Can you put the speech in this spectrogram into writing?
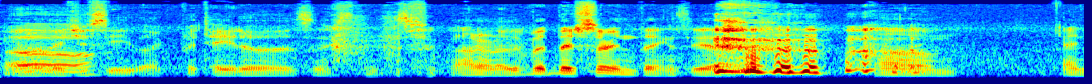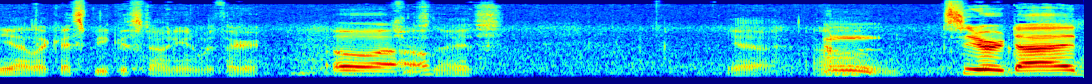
You know, Oh. they just eat like potatoes and I don't know, but there's certain things, yeah. um, and yeah, like I speak Estonian with her, oh which wow. is nice. Yeah. And Um, so your dad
